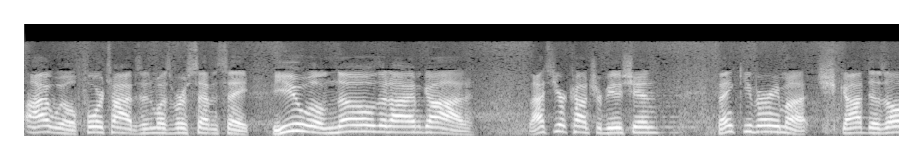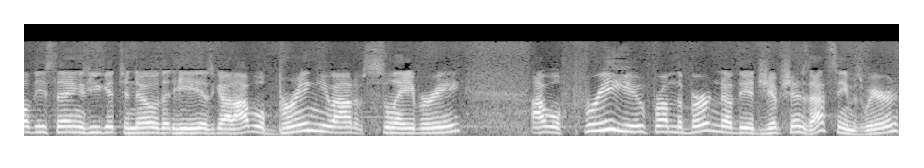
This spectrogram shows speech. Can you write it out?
I will, four times. And what's verse 7 say? You will know that I am God. That's your contribution. Thank you very much. God does all these things. You get to know that He is God. I will bring you out of slavery. I will free you from the burden of the Egyptians. That seems weird.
